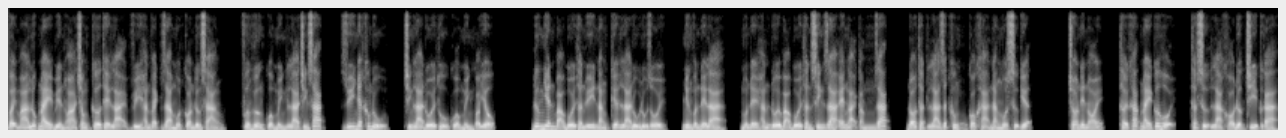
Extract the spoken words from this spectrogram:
vậy mà lúc này biến hóa trong cơ thể lại vì hắn vạch ra một con đường sáng, phương hướng của mình là chính xác, duy nhất không đủ, chính là đối thủ của mình quá yếu. Đương nhiên bảo bối thần uy năng kia là đủ đủ rồi, nhưng vấn đề là, muốn để hắn đối bảo bối thần sinh ra e ngại cảm giác, đó thật là rất không có khả năng một sự kiện. Cho nên nói, thời khắc này cơ hội, thật sự là khó được chi cực ca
